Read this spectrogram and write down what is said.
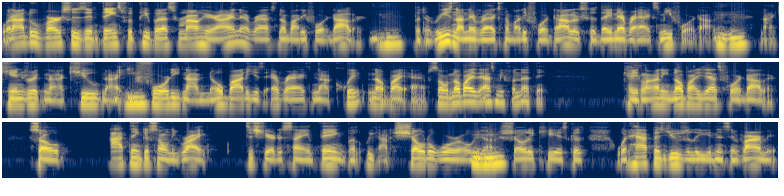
when I do verses and things for people that's from out here, I ain't never asked nobody for a dollar. Mm-hmm. But the reason I never asked nobody for a dollar is because they never asked me for a dollar. Mm-hmm. Not Kendrick, not Q, not E40, not nobody has ever asked, not Quik, nobody asked. So nobody's asked me for nothing. Kehlani, nobody's asked for a dollar. So I think it's only right to share the same thing, but we got to show the world, we got to show the kids, because what happens usually in this environment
